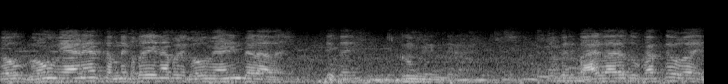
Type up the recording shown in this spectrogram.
ઘઉં ઘઉં વેણે તમને ખબર ના પડે ઘઉં વેણી દળાવે. શું કહ્યું? ઘઉં વીણીને દે. જો કદી બહાર વાળો દુઃખ આપતો હોય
